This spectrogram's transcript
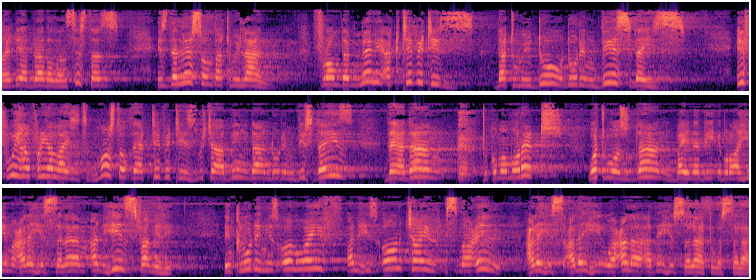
my dear brothers and sisters, is the lesson that we learn from the many activities that we do during these days. If we have realized most of the activities which are being done during these days, they are done to commemorate what was done by Nabi Ibrahim alayhi salam and his family, including his own wife and his own child Ismail alayhi, wa ala abihi salatu wassalam.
